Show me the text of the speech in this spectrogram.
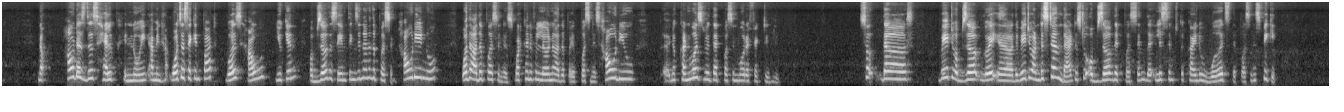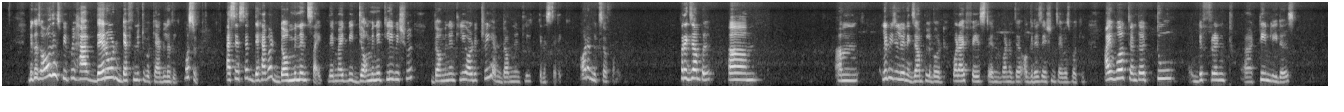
now how does this help in knowing i mean what's the second part was how you can observe the same things in another person how do you know what the other person is what kind of a learner other person is how do you, uh, you know converse with that person more effectively so the way to observe, way, uh, the way to understand that is to observe that person, the, listen to the kind of words that person is speaking. Because all these people have their own definite vocabulary, most of them. as I said, they have a dominant side. They might be dominantly visual, dominantly auditory, and dominantly kinesthetic, or a mix of all. For example, um, um, let me tell you an example about what I faced in one of the organizations I was working. I worked under two different uh, team leaders.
